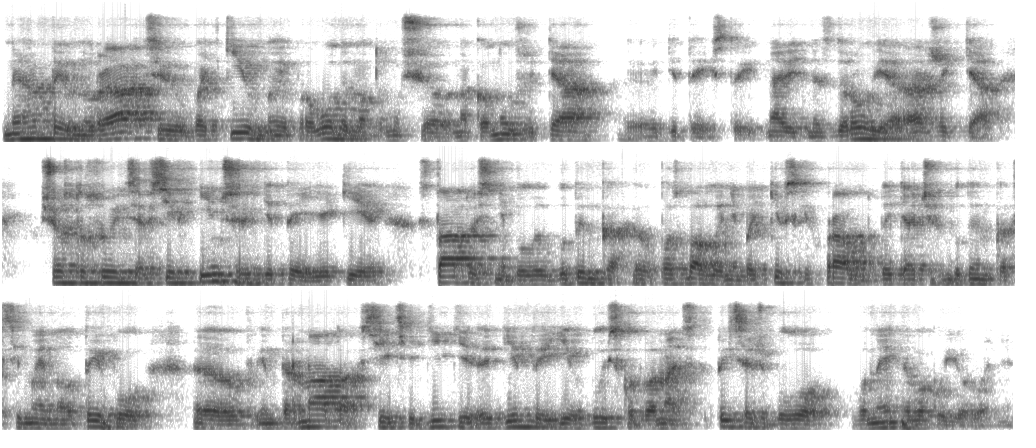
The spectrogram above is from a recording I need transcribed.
негативну реакцію батьків, ми проводимо, тому що на кону життя е, дітей стоїть, навіть не здоров'я, а життя. Що стосується всіх інших дітей, які статусні були в будинках е, позбавлені батьківських прав, в дитячих будинках сімейного типу, е, в інтернатах, всі ці діти, діти, їх близько 12 тисяч було, вони евакуйовані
